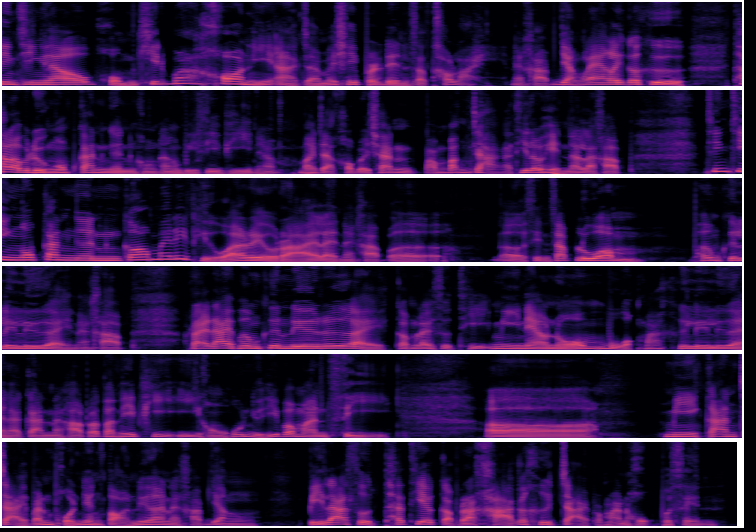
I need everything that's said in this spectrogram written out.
จริง ๆ แล้วผมคิดว่าข้อนี้อาจจะไม่ใช่ประเด็นสักเท่าไหร่นะครับอย่างแรกเลยก็คือ ถ้าเราไปดูงบการเงินของทาง BCP นะครับบางจากคอร์ปอเรชั่นปั๊มบางจากที่เราเห็นนั่นแหละครับจริง ๆ งบการเงินก็ไม่ได้ถือว่าเลวร้ายอะไรนะครับเออ สินทรัพย์รวมเพิ่มขึ้นเรื่อยๆนะครับรายได้เพิ่มขึ้นเรื่อยๆกำไรสุทธิมีแนวโน้มบวกมากขึ้นเรื่อยๆแล้วกันนะครับ แล้วตอนนี้ PE ของหุ้นอยู่ที่ประมาณ4เอ่อมีการจ่ายปันผลอย่างต่อเนื่องนะครับ อย่างปีล่าสุดถ้าเทียบกับราคาก็คือจ่ายประมาณ 6%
